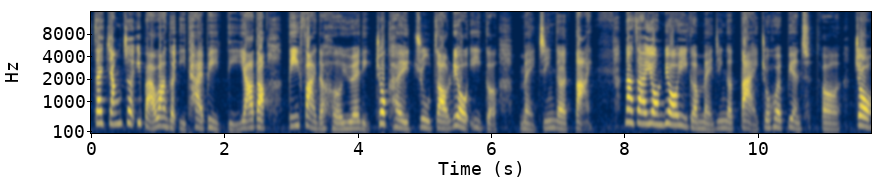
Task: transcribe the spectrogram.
再将这一百万个以太币抵押到 DeFi 的合约里，就可以铸造六亿个美金的贷。那再用六亿个美金的贷，就会变成呃，就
